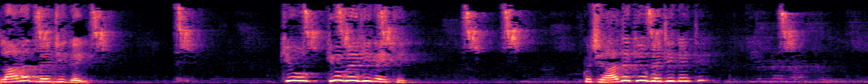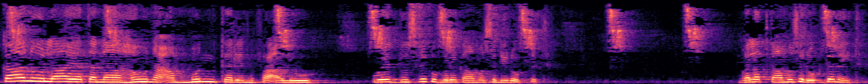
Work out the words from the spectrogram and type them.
لانت بھیجی گئی۔ کیوں؟ کیوں بھیجی گئی تھی؟ کچھ یاد ہے کیوں بھیجی گئی تھی؟ کانو لا يتناهون عن منکر فعلوه وہ ایک دوسرے کو برے کاموں سے نہیں روکتے تھے۔ غلط کاموں سے روکتے نہیں تھے۔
